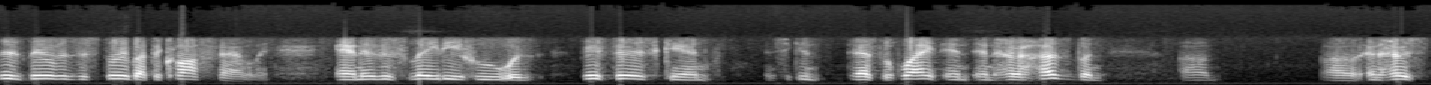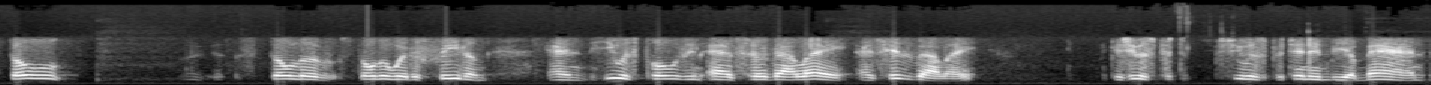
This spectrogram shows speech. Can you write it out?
there, there was a story about the Craft family, and there's this lady who was very fair skinned, and she can pass for white, and, and her husband, um, uh, and her stole stole her, stole away to freedom, and he was posing as her valet, as his valet, because she was she was pretending to be a man.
